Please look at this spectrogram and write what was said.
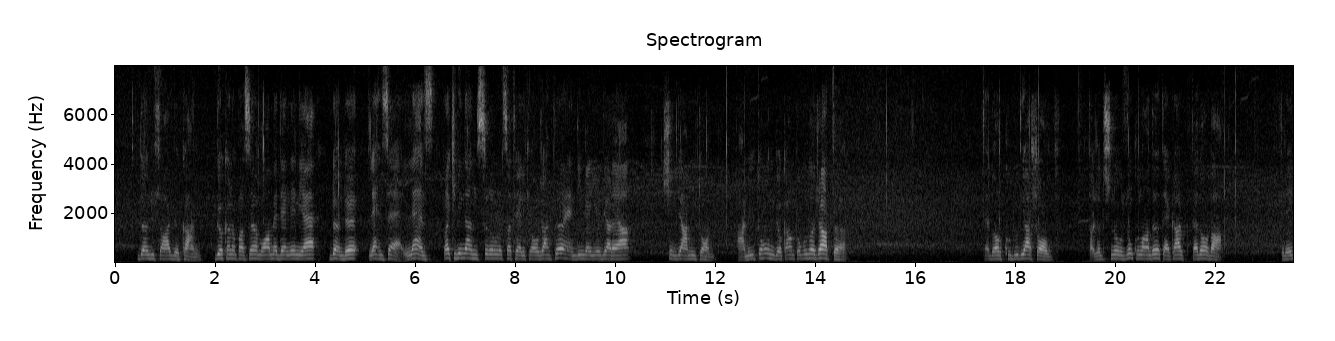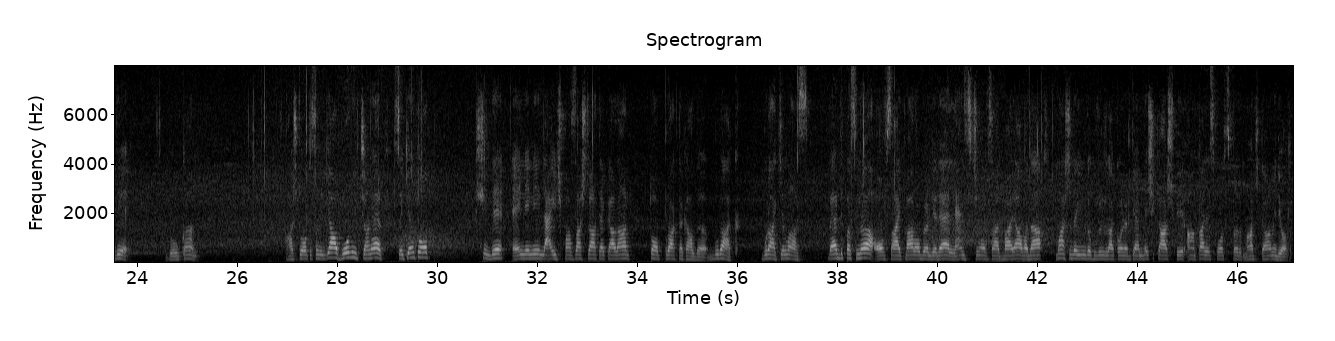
Döndü sağa Gökhan. Gökhan'ın pası Muhammed Enleni'ye döndü Lens'e. Lens rakibinden sıyrılırsa tehlike olacaktı. Endinga girdi araya. Şimdi Hamilton. Hamilton Gökhan topu taca attı. Fedor Kuduryashov. Taç atışını uzun kullandı. Tekrar Fedor'da. Freddy. Doğukan. Açtı ortasını. Yahovic Caner. Seken top. Şimdi Elneni Laiç paslaştılar tekrardan. Top Burak'ta kaldı. Burak. Burak Yılmaz. Verdi pasını. Offside var o bölgede. Lens için offside bayrağı havada. Maçta da 29. dakika oynarken Beşiktaş 1 Antalya Spor 0 maç devam ediyor.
